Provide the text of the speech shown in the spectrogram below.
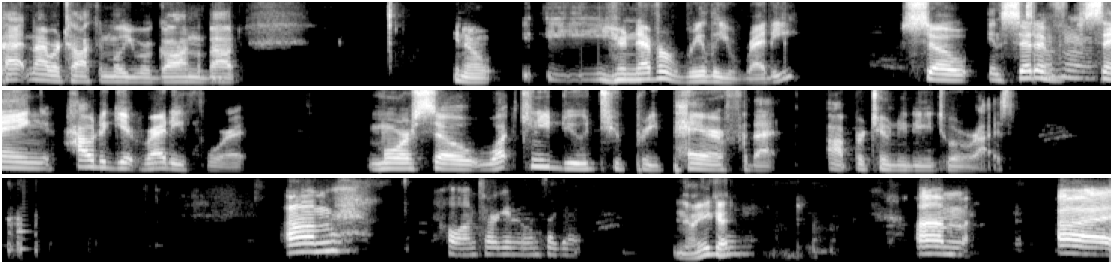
pat and i were talking while you were gone about you know y- y- you're never really ready so instead of Mhm. saying how to get ready for it more so what can you do to prepare for that opportunity to arise Um, hold on, sorry, give me one second. no you good Um, uh,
